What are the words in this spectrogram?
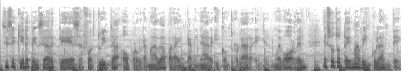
Si se quiere pensar que es fortuita o programada para encaminar y controlar en el nuevo orden, es otro tema vinculante,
